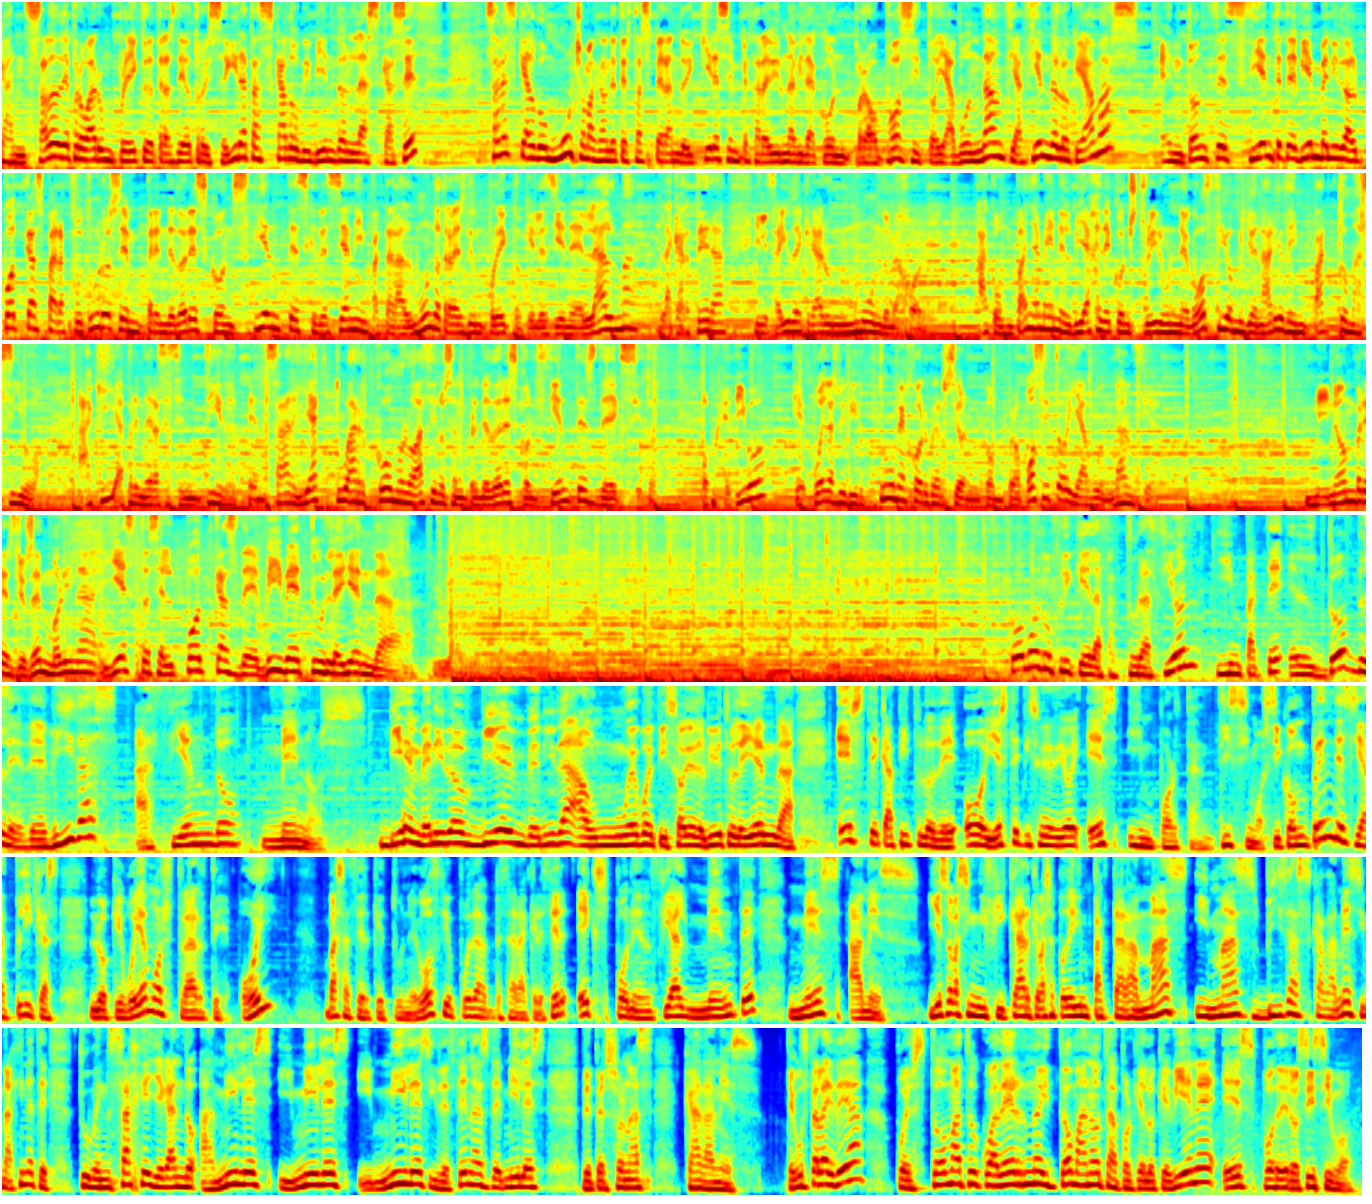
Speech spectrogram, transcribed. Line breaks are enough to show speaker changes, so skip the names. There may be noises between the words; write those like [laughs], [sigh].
¿Cansado de probar un proyecto detrás de otro y seguir atascado viviendo en la escasez? ¿Sabes que algo mucho más grande te está esperando y quieres empezar a vivir una vida con propósito y abundancia haciendo lo que amas? Entonces siéntete bienvenido al podcast para futuros emprendedores conscientes que desean impactar al mundo a través de un proyecto que les llene el alma, la cartera y les ayude a crear un mundo mejor. Acompáñame en el viaje de construir un negocio millonario de impacto masivo Aquí aprenderás a sentir, pensar y actuar como lo hacen los emprendedores conscientes de éxito. Objetivo, que puedas vivir tu mejor versión con propósito y abundancia. Mi nombre es Josep Molina y esto es el podcast de Vive tu leyenda. ¿Cómo dupliqué la facturación e impacté el doble de vidas haciendo menos. Bienvenido, bienvenida a un nuevo episodio del Vive tu leyenda. Este capítulo de hoy, este episodio de hoy es importantísimo. Si comprendes y aplicas lo que voy a mostrarte hoy, vas a hacer que tu negocio pueda empezar a crecer exponencialmente mes a mes. Y eso va a significar que vas a poder impactar a más y más vidas cada mes. Imagínate tu mensaje llegando a miles y miles y miles y decenas de miles de personas cada mes. ¿Te gusta la idea? Pues toma tu cuaderno y toma nota porque lo que viene es poderosísimo.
